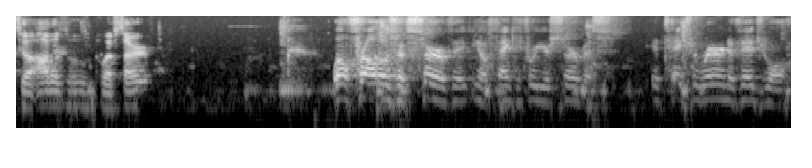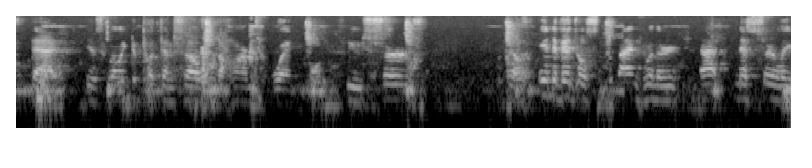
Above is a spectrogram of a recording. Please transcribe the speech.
to all those who, who have served? Well, for all those who have served, you know, thank you for your service. It takes a rare individual that is willing to put themselves into harm's way to serve. You know, individuals sometimes when they're not necessarily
